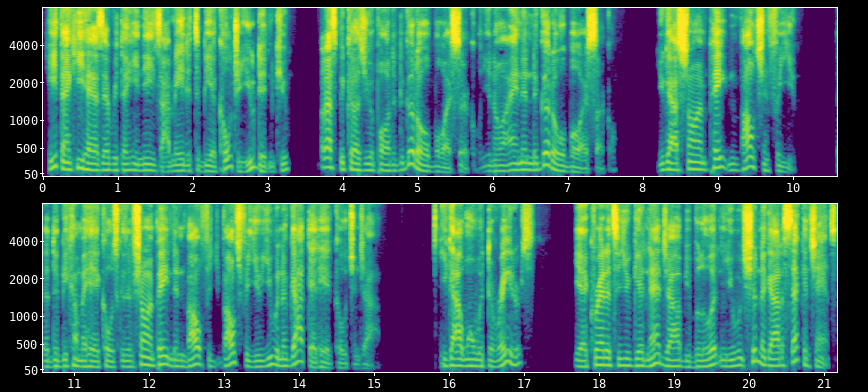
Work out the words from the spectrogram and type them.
He think he has everything he needs. I made it to be a coach, you didn't, Q. Well, that's because you're part of the good old boy circle. You know, I ain't in the good old boy circle. You got Sean Payton vouching for you to become a head coach. Because if Sean Payton didn't vouch for, vouch for you, you wouldn't have got that head coaching job. You got one with the Raiders. Yeah, credit to you getting that job. You blew it, and you shouldn't have got a second chance.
